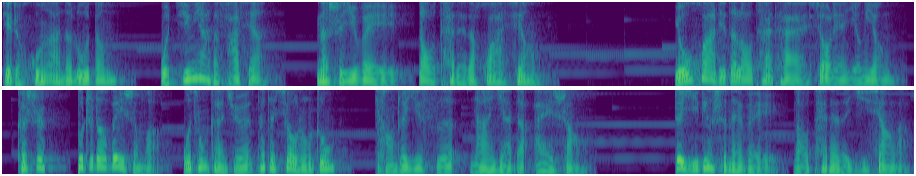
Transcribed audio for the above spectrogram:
借着昏暗的路灯，我惊讶地发现，那是一位老太太的画像。油画里的老太太笑脸盈盈，可是不知道为什么，我总感觉她的笑容中藏着一丝难掩的哀伤。这一定是那位老太太的遗像了。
